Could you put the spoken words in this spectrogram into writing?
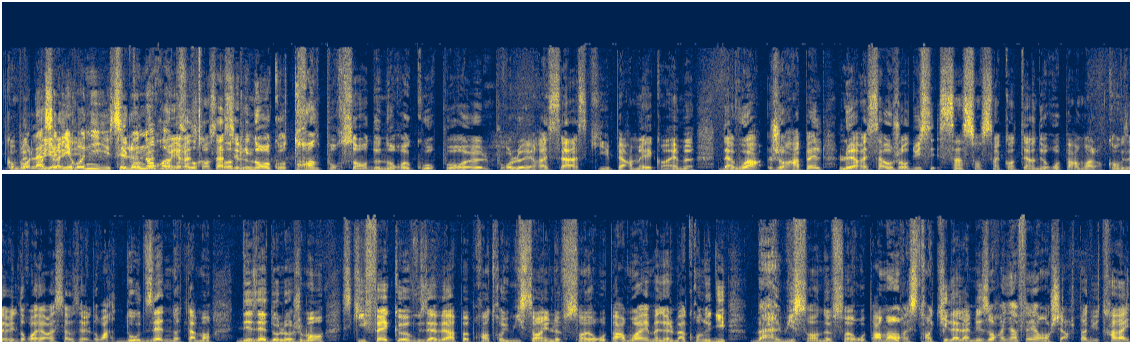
complètement bon, là, c'est l'ironie, c'est le non-recours. C'est le non-recours. 30% de non-recours pour, euh, pour le RSA, ce qui permet quand même d'avoir, je rappelle, le RSA aujourd'hui c'est 551 euros par mois. Alors quand vous avez le droit au RSA, vous avez le droit à d'autres aides, notamment des aides au logement, ce qui fait que vous avez à peu près entre 800 et 900 euros par mois. Emmanuel Macron nous dit, bah 800, 900 euros par mois, on reste tranquille à la maison, rien faire, on cherche pas du travail.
